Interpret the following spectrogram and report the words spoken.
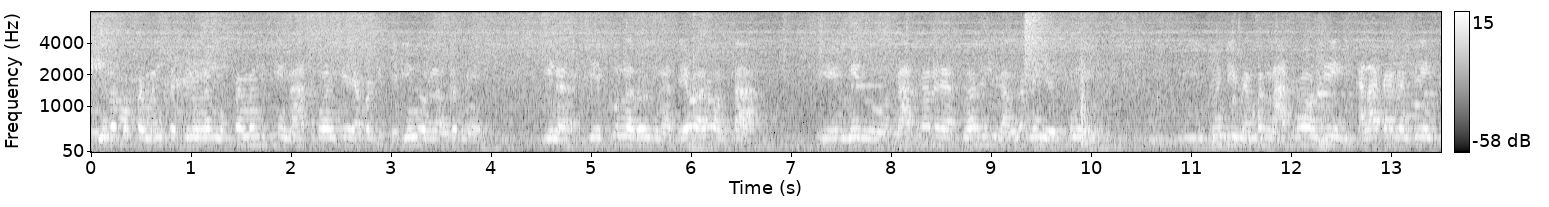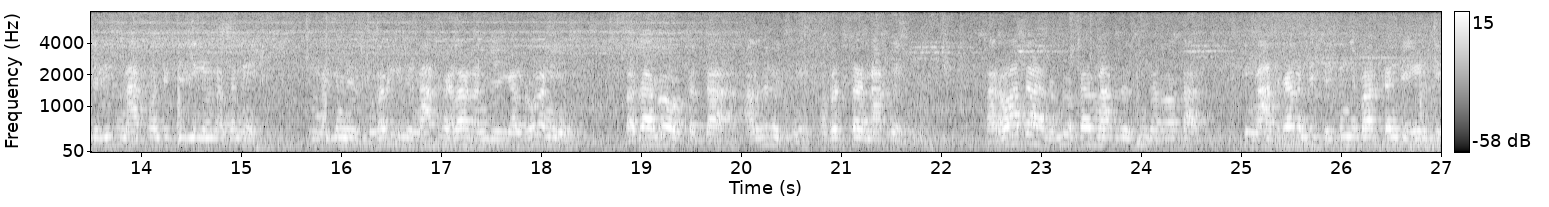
ఇందులో ముప్పై మంది సభ్యులు ఉన్నారు. ముప్పై మందికి నాటకం అంటే ఎవరికి తెలియని వాళ్ళందరినీ ఈయన చేసుకున్న రోజున దేవాలయం అంతా మీరు నాటకాలు వేస్తున్నారు వీళ్ళందరినీ చేసుకుని ఈ ఇటువంటి మెంబర్ నాటకం అంటే ఈ కళాకారులు అంటే ఏం తెలియదు నాటకం అంటే తెలియని వాళ్ళందరినీ నాటకం చేస్తున్నారు. వీళ్ళు నాటకం ఎలా రన్ చేయగలరు అని బజార్లో పెద్ద అలజడి వచ్చింది. మొదటిసారి నాటకం వేసింది. తర్వాత రెండోసారి నాటకం వేసిన తర్వాత ఈ నాటకాలు అంటే చైతన్య భారత్ అంటే ఏంటి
